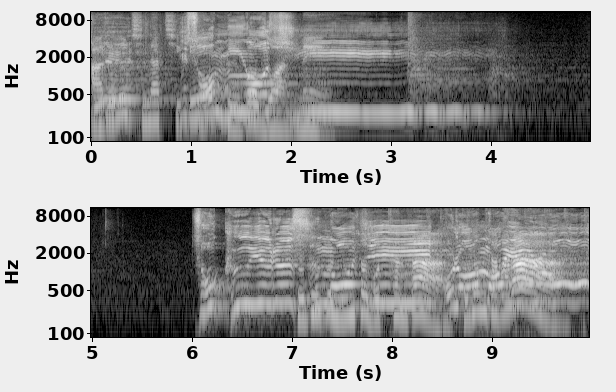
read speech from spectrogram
알을 지나치게 긁어보았네. 도둑 용서 못한다. 조놈 잡아라.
